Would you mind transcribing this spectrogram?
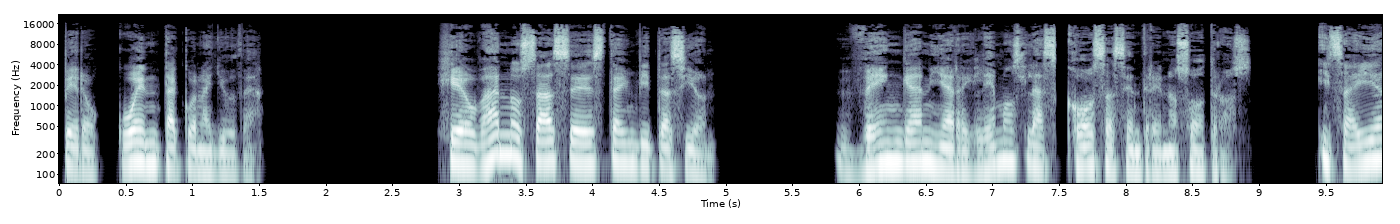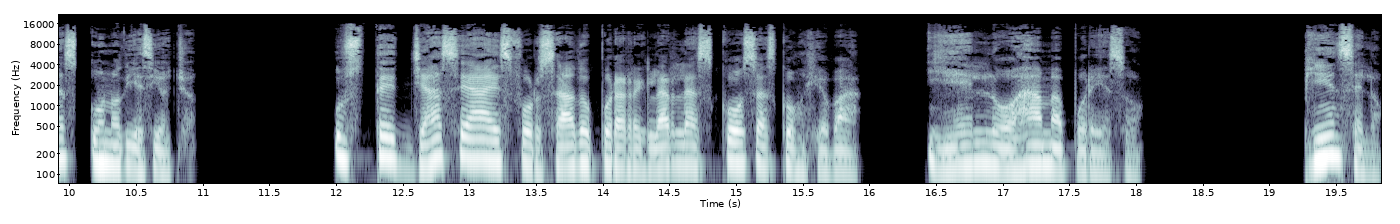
Pero cuenta con ayuda. Jehová nos hace esta invitación. Vengan y arreglemos las cosas entre nosotros. Isaías 1:18. Usted ya se ha esforzado por arreglar las cosas con Jehová, y Él lo ama por eso. Piénselo.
